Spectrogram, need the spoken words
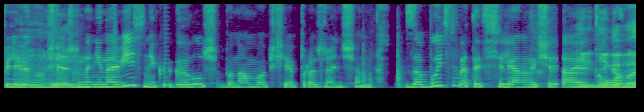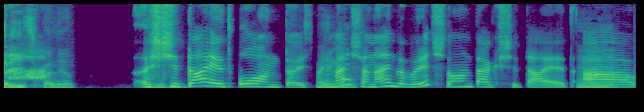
Пелевин вообще жена-ненавистник, и лучше бы нам вообще про женщин забыть в этой вселенной, считает Не, не он. говорить, понятно считает он, то есть, понимаешь, mm-hmm. она говорит, что он так считает, mm-hmm. а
